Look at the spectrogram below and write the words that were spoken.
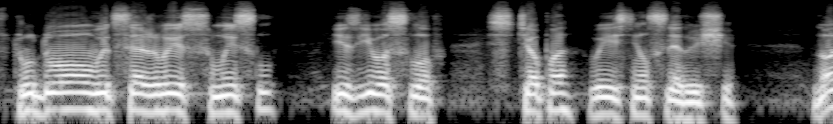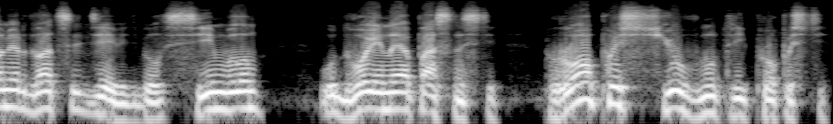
С трудом выцеживая смысл из его слов, Степа выяснил следующее. Номер двадцать девять был символом удвоенной опасности, пропастью внутри пропасти.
